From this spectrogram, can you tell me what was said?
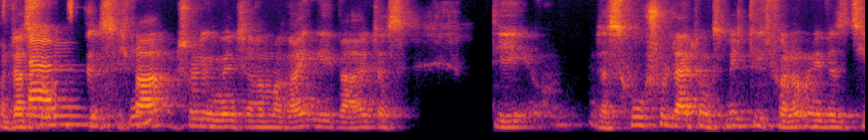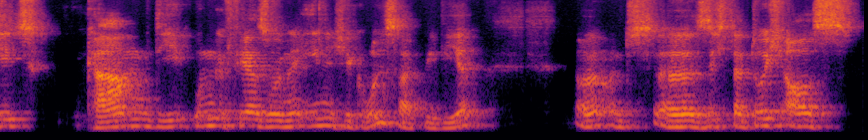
Und was für uns ähm, günstig war, hm? Entschuldigung, wenn ich da nochmal reingehe, war halt, dass die, das Hochschulleitungsmitglied von der Universität kam, die ungefähr so eine ähnliche Größe hat wie wir äh, und äh, sich da durchaus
